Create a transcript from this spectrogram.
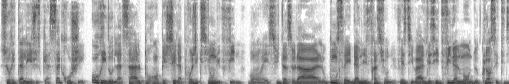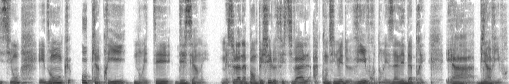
seraient allés jusqu'à s'accrocher au rideau de la salle pour empêcher la projection du film. Bon, et suite à cela, le conseil d'administration du festival décide finalement de clore cette édition et donc aucun prix n'ont été décernés. Mais cela n'a pas empêché le festival à continuer de vivre dans les années d'après, et à bien vivre.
